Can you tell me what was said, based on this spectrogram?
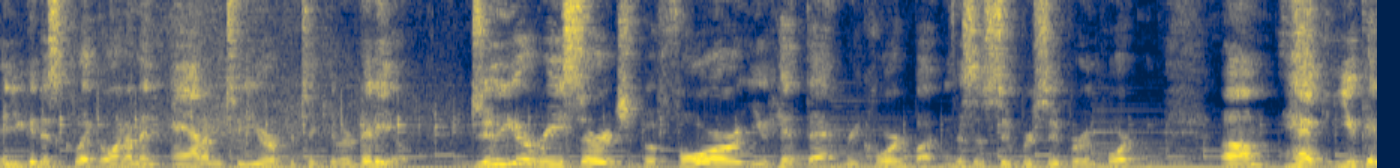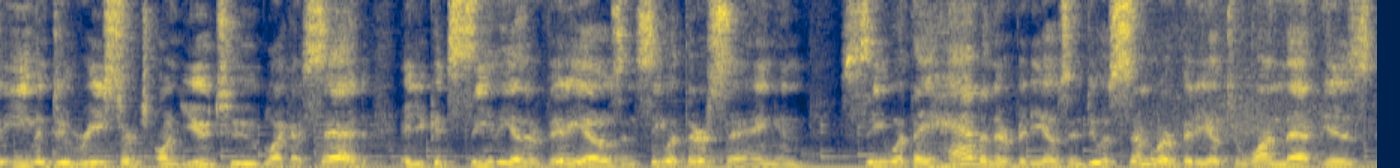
and you can just click on them and add them to your particular video. Do your research before you hit that record button. This is super super important. Um, heck you can even do research on YouTube like I said and you can see the other videos and see what they're saying and see what they have in their videos and do a similar video to one that is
